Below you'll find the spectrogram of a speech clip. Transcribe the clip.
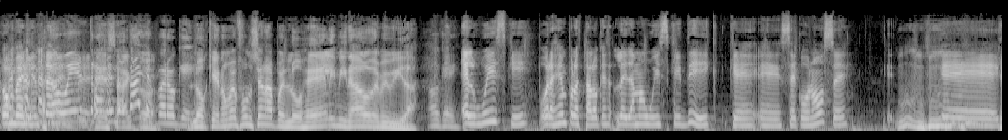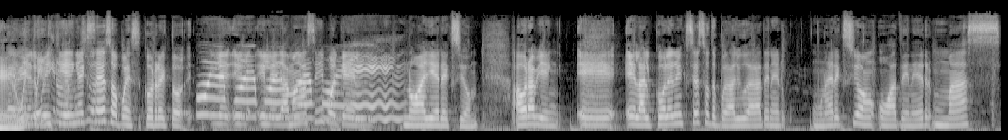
Convenientemente. No voy a entrar en Exacto. detalles, pero ¿qué? Los que no me funcionan, pues los he eliminado de mi vida. Ok. El whisky, por ejemplo, está lo que le llaman whisky dick, que eh, se conoce que, Que que el whisky- en exceso, pues correcto. Y le, y le- y le llaman así porque no hay erección. Ahora bien, eh, el alcohol en exceso te puede ayudar a tener una erección o a tener más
